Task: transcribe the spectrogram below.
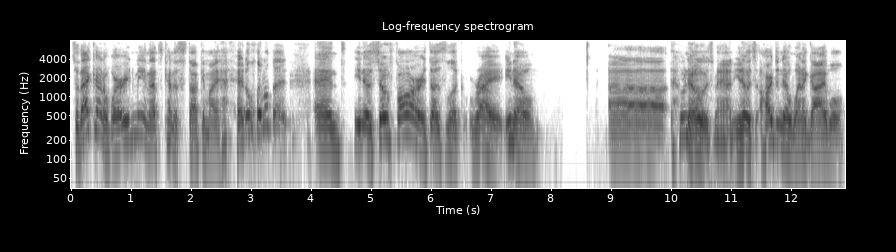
so that kind of worried me, and that's kind of stuck in my head a little bit. And you know, so far it does look right. You know, uh, who knows, man? You know, it's hard to know when a guy will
